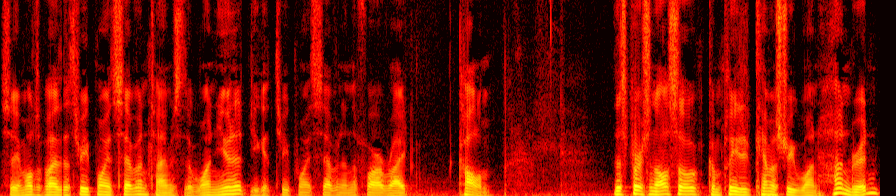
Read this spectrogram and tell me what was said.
so you multiply the 3.7 times the one unit, you get 3.7 in the far right column. This person also completed Chemistry 100,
